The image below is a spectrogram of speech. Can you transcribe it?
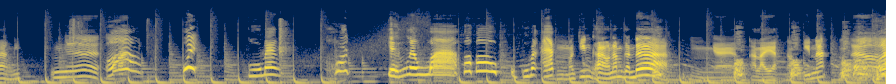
บ้างนี่เงี้ยโอ้อุ้ยกูแม่งโคตร เจ๋งเลยว่ะโอ้โหกูแม่งแอคอืมมากินข่าวน้ำกันเด้ออืมไงอะไรอะเอากินนะเอาเฮ้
